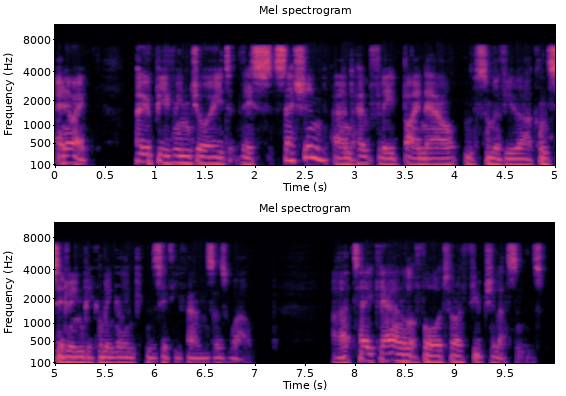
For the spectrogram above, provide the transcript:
Anyway, hope you've enjoyed this session and hopefully by now some of you are considering becoming Lincoln City fans as well. Uh, take care and look forward to our future lessons.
